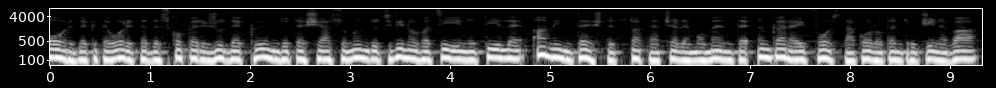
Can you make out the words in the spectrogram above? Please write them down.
Ori de câte ori te descoperi judecându-te și asumându-ți vinovății inutile, amintește-ți toate acele momente în care ai fost acolo pentru cineva,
